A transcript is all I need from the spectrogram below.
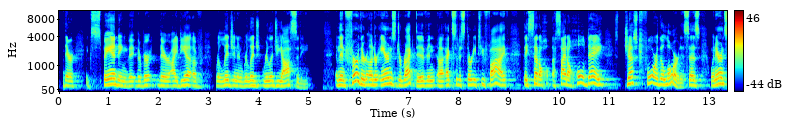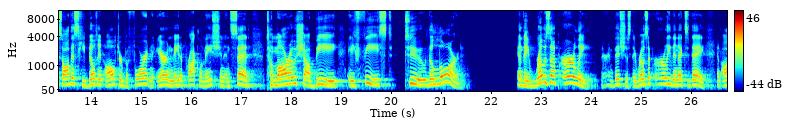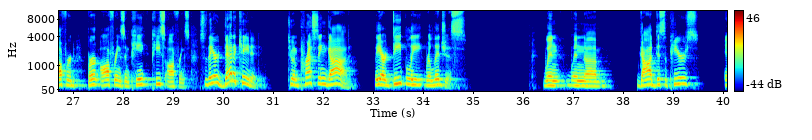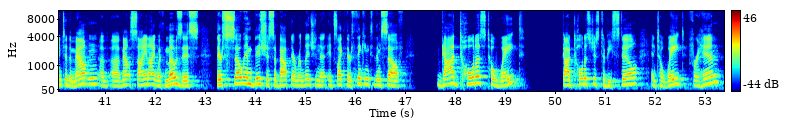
They're expanding their, their idea of religion and relig- religiosity. And then further, under Aaron's directive in uh, Exodus 32 5, they set a, aside a whole day just for the Lord. It says, When Aaron saw this, he built an altar before it, and Aaron made a proclamation and said, Tomorrow shall be a feast to the Lord. And they rose up early. They're ambitious. They rose up early the next day and offered burnt offerings and peace offerings. So they are dedicated to impressing God. They are deeply religious. When, when um, God disappears into the mountain of uh, Mount Sinai with Moses, they're so ambitious about their religion that it's like they're thinking to themselves, God told us to wait God told us just to be still and to wait for Him.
